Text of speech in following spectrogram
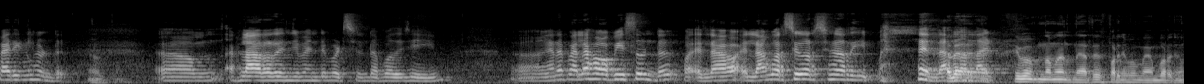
കാര്യങ്ങളുണ്ട്. ഫ്ലവർ അറേഞ്ച്മെന്റ് പഠിച്ചിട്ടുണ്ട്. അപ്പോൾ അത് ചെയ്യും. അങ്ങനെ പല ഹോബീസും ഉണ്ട്. എല്ലാ എല്ലാം കുറച്ച് കുറച്ച് അറിയും. എല്ലാം നന്നായിട്ട് ഇപ്പം നമ്മൾ നേരത്തെ പറഞ്ഞപ്പോൾ മാം പറഞ്ഞു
